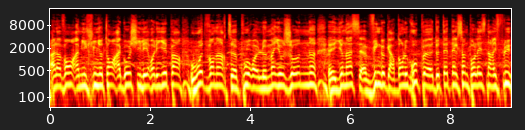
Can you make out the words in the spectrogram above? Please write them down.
à l'avant, a mis le clignotant à gauche. Il est relayé par Wout van Aert pour le maillot jaune. Et Jonas Vingegaard dans le groupe de tête. Nelson Paules n'arrive plus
